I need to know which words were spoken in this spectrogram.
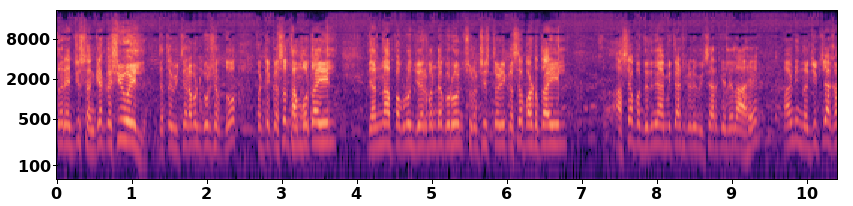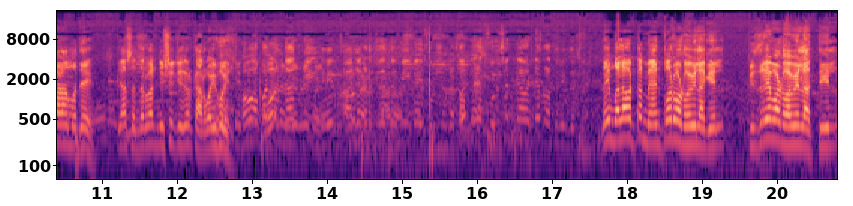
तर यांची संख्या कशी होईल? त्याचा विचार आपण करू शकतो. पण ते कसं थांबवता येईल? ज्यांना पकडून जेरबंद करून सुरक्षित स्थळी कसं पाठवता येईल? अशा पद्धतीने आम्ही त्या ठिकाणी विचार केलेला आहे आणि नजीकच्या काळामध्ये या संदर्भात निश्चित याच्यावर कारवाई होईल. नाही मला वाटतं मॅनपॉवर वाढवावी लागेल पिंजरे वाढवावे लागतील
